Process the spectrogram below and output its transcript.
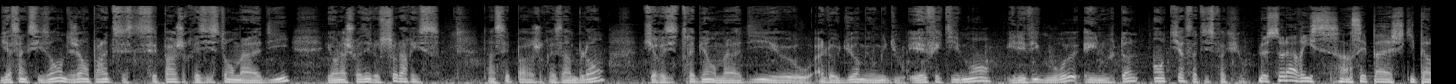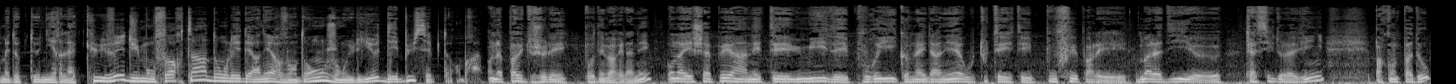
il y a 5-6 ans, déjà on parlait de ces cépages résistants aux maladies, et on a choisi le Solaris, un cépage raisin blanc qui résiste très bien aux maladies, euh, à l'oïdium et au milieu. Et effectivement, il est vigoureux et il nous donne entière satisfaction. Le Solaris, un cépage qui permet d'obtenir la cuvée du Montfortin dont les dernières vendanges ont eu lieu début septembre. On n'a pas eu de gelée pour On a échappé à un été humide et pourri comme l'année dernière où tout a été bouffé par les maladies euh, classiques de la vigne. Par contre, pas d'eau.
